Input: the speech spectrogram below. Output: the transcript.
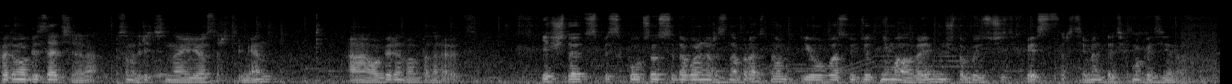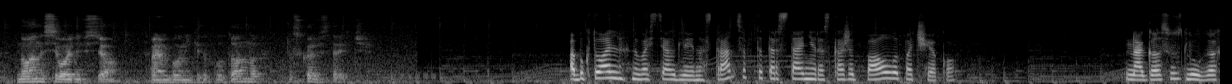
Поэтому обязательно посмотрите на ее ассортимент, а уверен, вам понравится. Я считаю, этот список получился довольно разнообразным, и у вас уйдет немало времени, чтобы изучить весь ассортимент этих магазинов. Ну а на сегодня все. С вами был Никита Платонов. До скорой встречи. Об актуальных новостях для иностранцев в Татарстане расскажет Паула Пачеко. На госуслугах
